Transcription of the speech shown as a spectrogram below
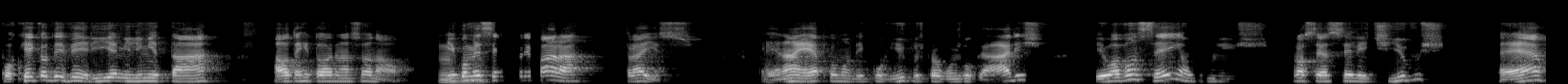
Por que, que eu deveria me limitar ao território nacional? Uhum. E comecei a me preparar para isso. É, na época, eu mandei currículos para alguns lugares, eu avancei em alguns processos seletivos, é,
